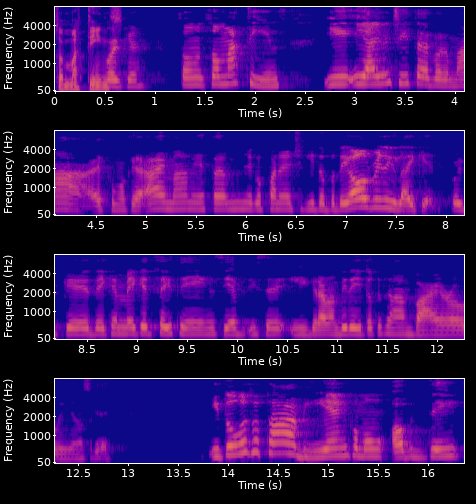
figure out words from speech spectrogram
Son más teens. Porque son, son más teens. Y, hay un chiste de porque ma, es como que, ay mami, este muñeco es para niños chiquitos, but they all really like it, porque they can make it say things y, y, se- y graban videitos que se llaman viral y no sé qué. Y todo eso estaba bien como un update,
